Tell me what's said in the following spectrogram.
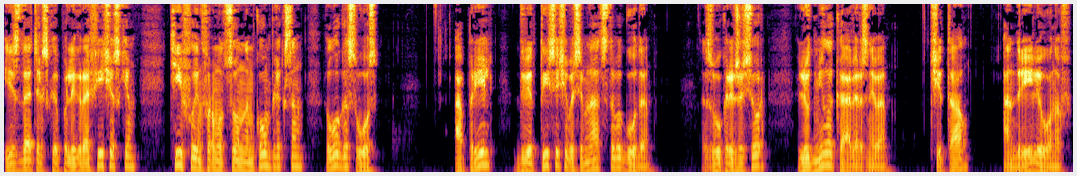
издательско-полиграфическим тифлоинформационным комплексом «Логос ВОЗ». Апрель 2018 года. Звукорежиссер Людмила Каверзнева. Читал Андрей Леонов.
